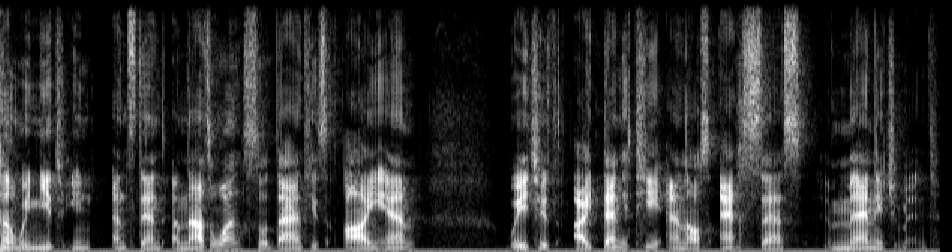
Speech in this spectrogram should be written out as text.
we need to understand another one. So that is IAM, which is Identity and also Access Management.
